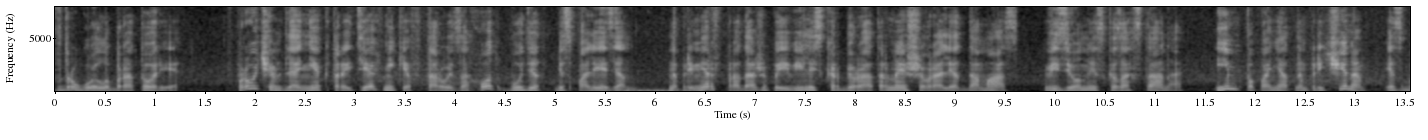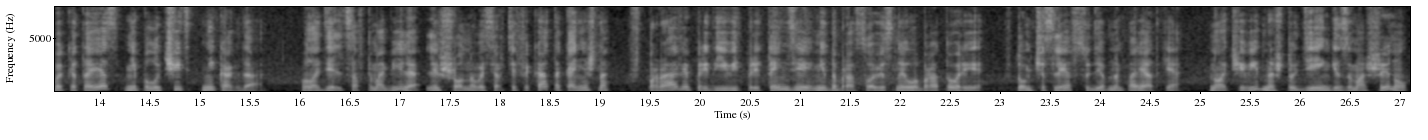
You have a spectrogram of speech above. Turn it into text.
в другой лаборатории. Впрочем, для некоторой техники второй заход будет бесполезен. Например, в продаже появились карбюраторные Chevrolet Damas, везенные из Казахстана. Им по понятным причинам СБКТС не получить никогда. Владелец автомобиля, лишенного сертификата, конечно, вправе предъявить претензии недобросовестной лаборатории, в том числе в судебном порядке. Но очевидно, что деньги за машину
